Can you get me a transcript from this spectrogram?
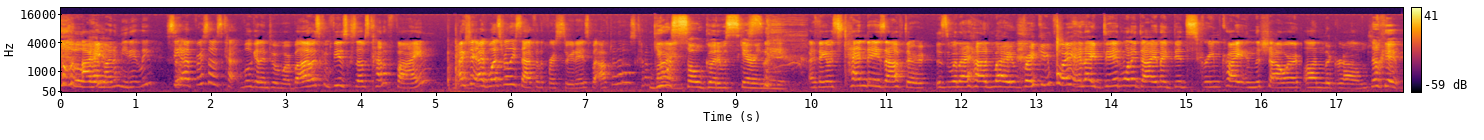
little I had mine immediately. See, at first I was kind we'll get into it more, but I was confused because I was kind of fine. Actually, I was really sad for the first three days, but after that I was kind of fine. You were so good. It was scaring me. I think it was 10 days after is when I had my breaking point, and I did want to die, and I did scream cry in the shower on the ground. okay,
